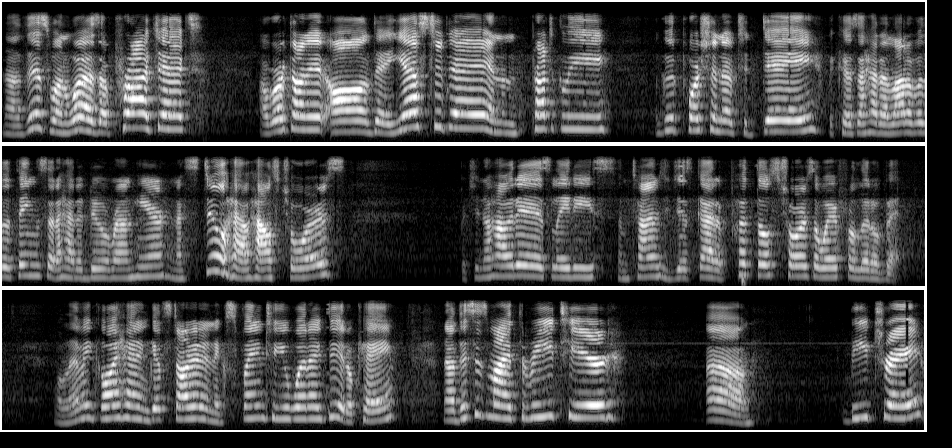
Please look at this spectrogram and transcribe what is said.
Now this one was a project I worked on it all day yesterday and practically a good portion of today because I had a lot of other things that I had to do around here and I still have house chores. But you know how it is, ladies. Sometimes you just got to put those chores away for a little bit. Well, let me go ahead and get started and explain to you what I did, okay? Now, this is my three-tiered uh, bee tray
